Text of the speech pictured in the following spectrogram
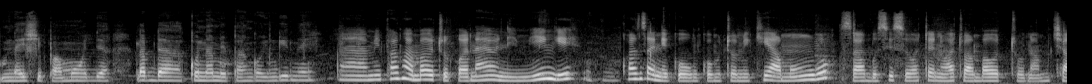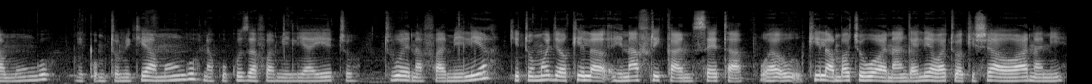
mnaishi pamoja, labda kuna mipango ingine? Uh, mipango ambayo tuko nayo ni mingi. Kwanza ni kumtumikia Mungu, kwa sababu sisi wote ni watu ambao tunamcha Mungu, ni kumtumikia Mungu na kukuza familia yetu. Tuwe na familia kitu moja, kila in African setup, wa, kila ambacho huwa wanaangalia watu wakishaoana ni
